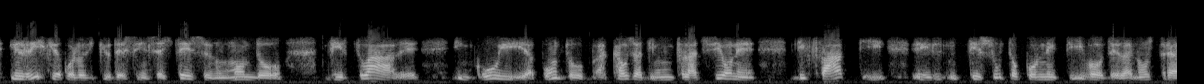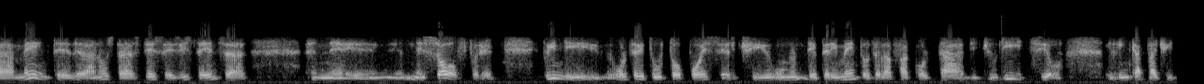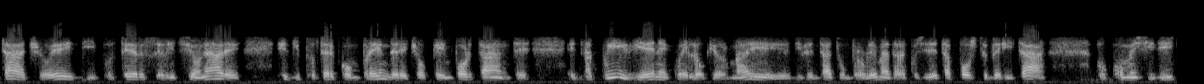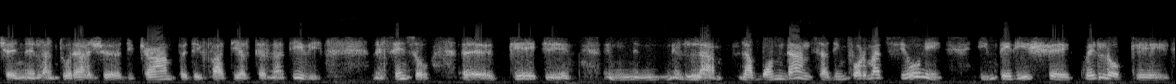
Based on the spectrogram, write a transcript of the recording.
Il rischio è quello di chiudersi in se stesso in un mondo virtuale in cui appunto a causa di un'inflazione di fatti il tessuto connettivo della nostra mente, della nostra stessa esistenza ne, ne, soffre. Quindi oltretutto può esserci un deperimento della facoltà di giudizio, l'incapacità cioè di poter selezionare e di poter comprendere ciò che è importante e da qui viene quello che ormai è diventato un problema della cosiddetta post-verità o come si dice nell'entourage di Trump dei fatti alternativi, nel senso eh, che eh, l'abbondanza di informazioni impedisce quello che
